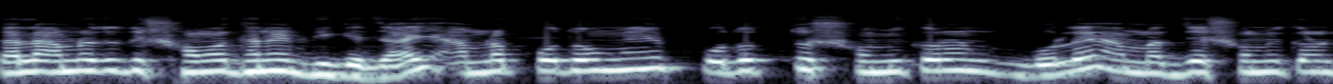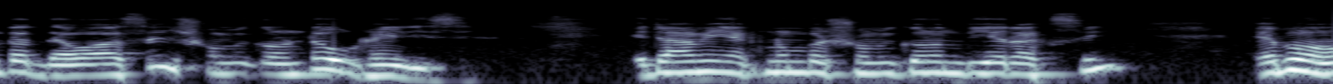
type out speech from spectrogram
তাহলে আমরা যদি সমাধানের দিকে যাই, আমরা প্রথমে প্রদত্ত সমীকরণ বলে আমরা যে সমীকরণটা দেওয়া আছে সমীকরণটা উঠাই নিছি। এটা আমি এক নম্বর সমীকরণ দিয়ে রাখছি। এবং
